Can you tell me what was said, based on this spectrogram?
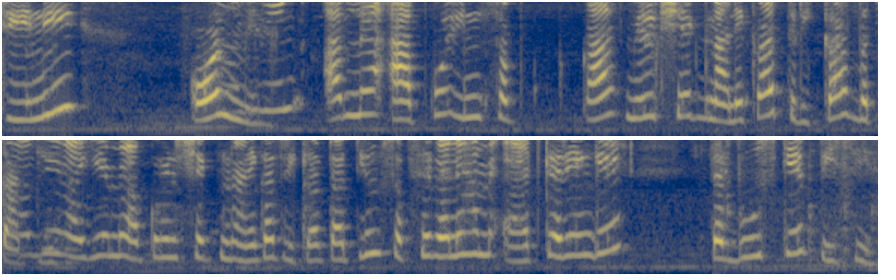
चीनी और मिल्क। अब मैं आपको इन सब का मिल्क शेक बनाने का तरीका बताती हूँ। आइए मैं आपको मिल्क शेक बनाने का तरीका बताती हूँ। सबसे पहले हम ऐड करेंगे तरबूज के पीसीस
